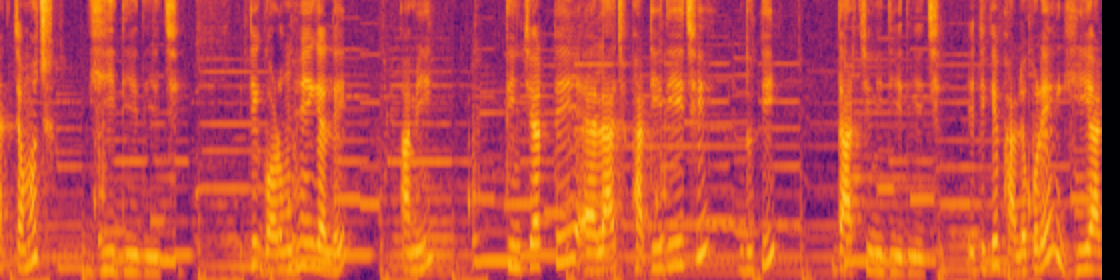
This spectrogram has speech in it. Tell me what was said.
এক চামচ ঘি দিয়ে দিয়েছি। এটি গরম হয়ে গেলে আমি তিন চারটে এলাচ ফাটিয়ে দিয়েছি, দুটি দারচিনি দিয়ে দিয়েছি। এটিকে ভালো করে ঘি আর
